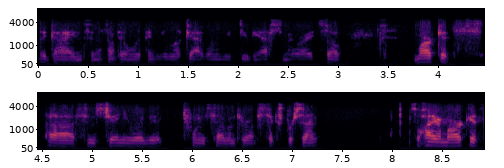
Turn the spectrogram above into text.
the guidance, and it's not the only thing we look at when we do the estimate, right? So markets since January 27th are up 6%. So higher markets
